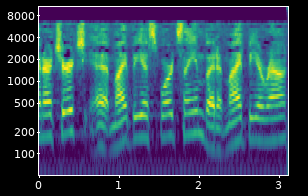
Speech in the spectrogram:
in our church, uh, it might be a sports theme, but it might be around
